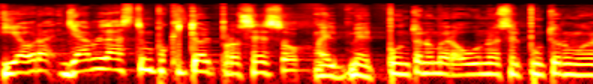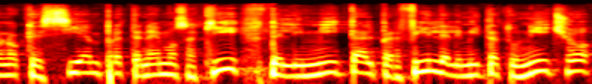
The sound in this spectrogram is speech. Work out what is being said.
Y ahora ya hablaste un poquito del proceso. El, punto número uno es el punto número uno que siempre tenemos aquí. Delimita el perfil, delimita tu nicho,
